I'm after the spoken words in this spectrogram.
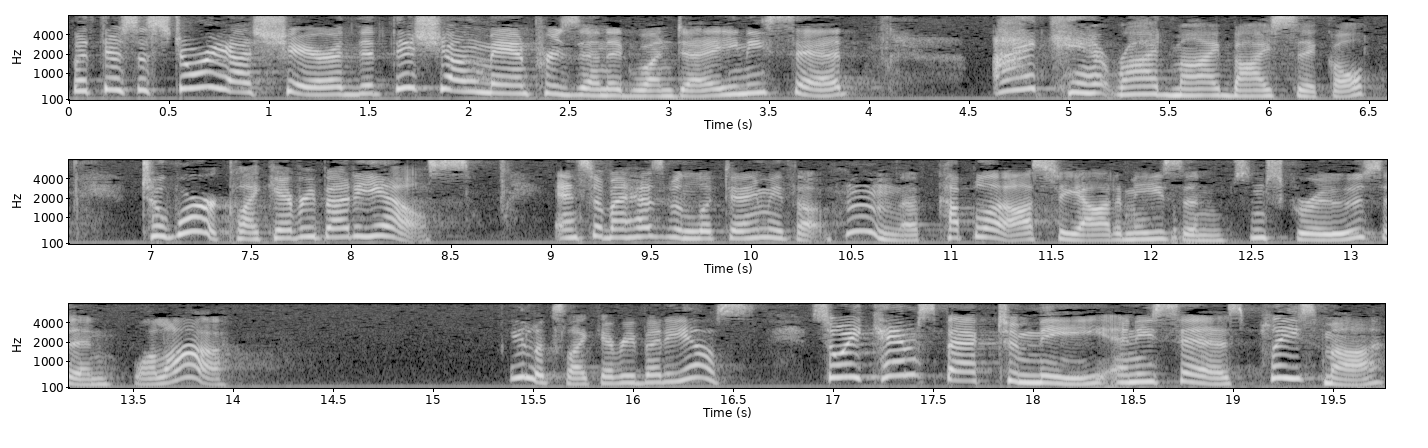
But there's a story I share that this young man presented one day, and he said, I can't ride my bicycle to work like everybody else. And so my husband looked at him and thought, hmm, a couple of osteotomies and some screws, and voila, he looks like everybody else. So he comes back to me and he says, Please, Ma,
